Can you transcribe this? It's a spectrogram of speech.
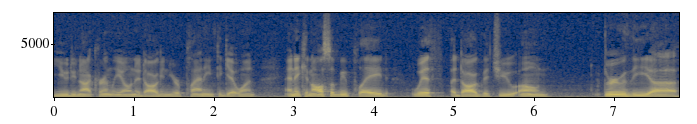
you do not currently own a dog and you're planning to get one. And it can also be played with a dog that you own through the uh,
